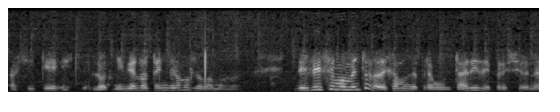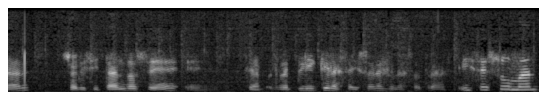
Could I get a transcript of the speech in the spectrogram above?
así que este, ni bien lo tengamos, lo vamos a... Desde ese momento no dejamos de preguntar y de presionar solicitándose eh, se replique las seis horas de las otras. Y se suman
